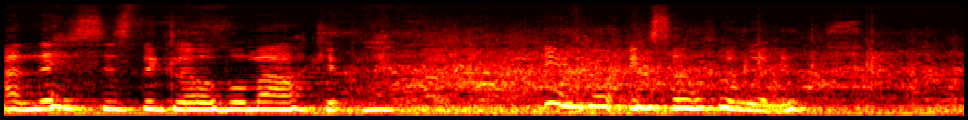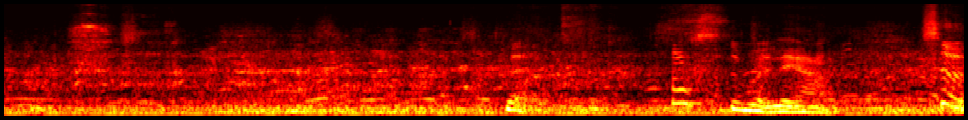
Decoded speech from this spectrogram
and this is the global marketplace. You've got yourself a willy. There. Toss the willy out. So,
